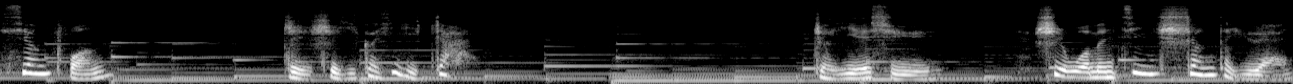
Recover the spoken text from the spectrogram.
相逢只是一个驿站，这也许是我们今生的缘。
